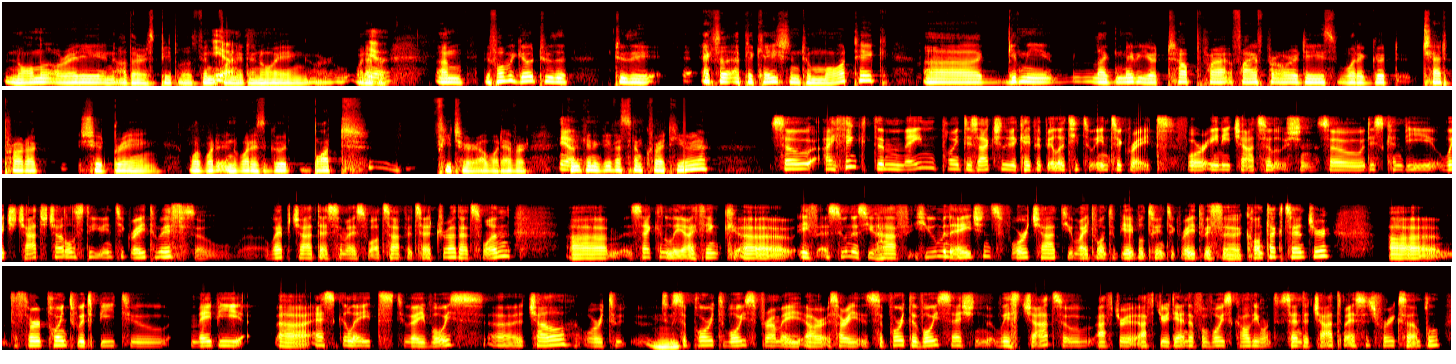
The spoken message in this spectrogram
normal already, and others people find, yeah. find it annoying or whatever. Yeah. Um, before we go to the to the actual application to Mautic, uh, give me like maybe your top five priorities. What a good chat product should bring. What what and what is a good bot feature or whatever. Yeah. Can, can you give us some criteria? So I think the main point is actually the capability to integrate for any chat solution. So this can be which chat channels do you integrate with? So uh, web chat, SMS, WhatsApp, etc. That's one. Um, secondly, I think uh, if as soon as you have human agents for chat, you might want to be able to integrate with a contact center. Uh, the third point would be to maybe uh, escalate to a voice uh, channel or to mm-hmm. to support voice from a or sorry support the voice session with chat. So after after the end of a voice call, you want to send a chat message, for example.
